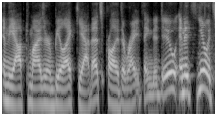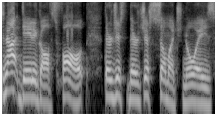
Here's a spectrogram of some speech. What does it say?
in the optimizer and be like, yeah, that's probably the right thing to do. And it's, you know, it's not data golf's fault. They're just, there's just so much noise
